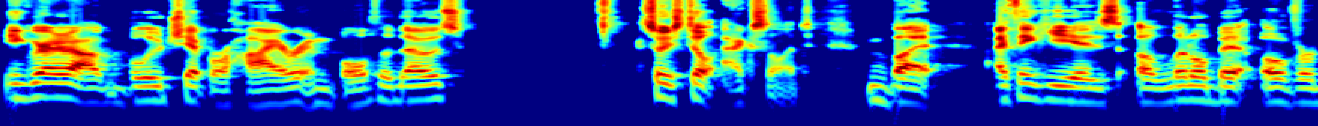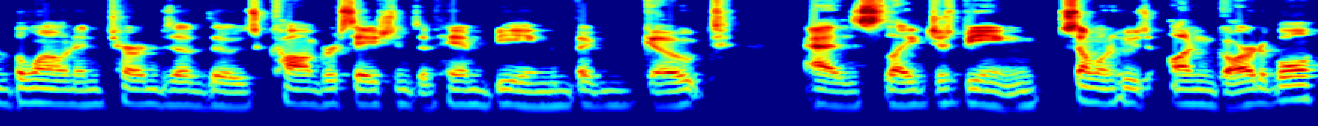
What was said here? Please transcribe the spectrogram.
he graded out blue chip or higher in both of those. So he's still excellent. But I think he is a little bit overblown in terms of those conversations of him being the GOAT as like just being someone who's unguardable.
